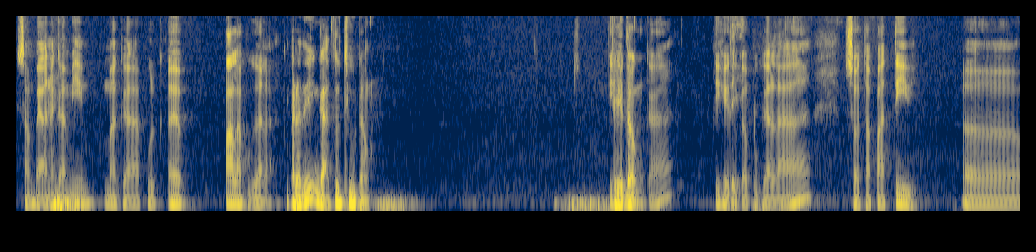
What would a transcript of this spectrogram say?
sampai Anagami Maga Pul- eh, Pala Pugala. Berarti enggak tujuh dong. Dihitung. Tihetuka, Tihetuka Pugala, Sotapati eh,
